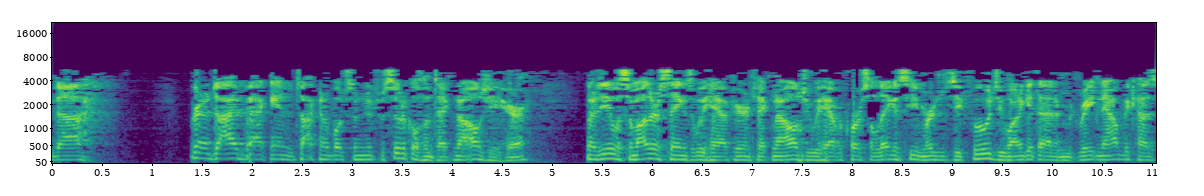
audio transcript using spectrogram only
And uh, we're going to dive back into talking about some nutraceuticals and technology here. I'm going to deal with some other things that we have here in technology. We have, of course, the legacy emergency foods. You want to get that right now because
